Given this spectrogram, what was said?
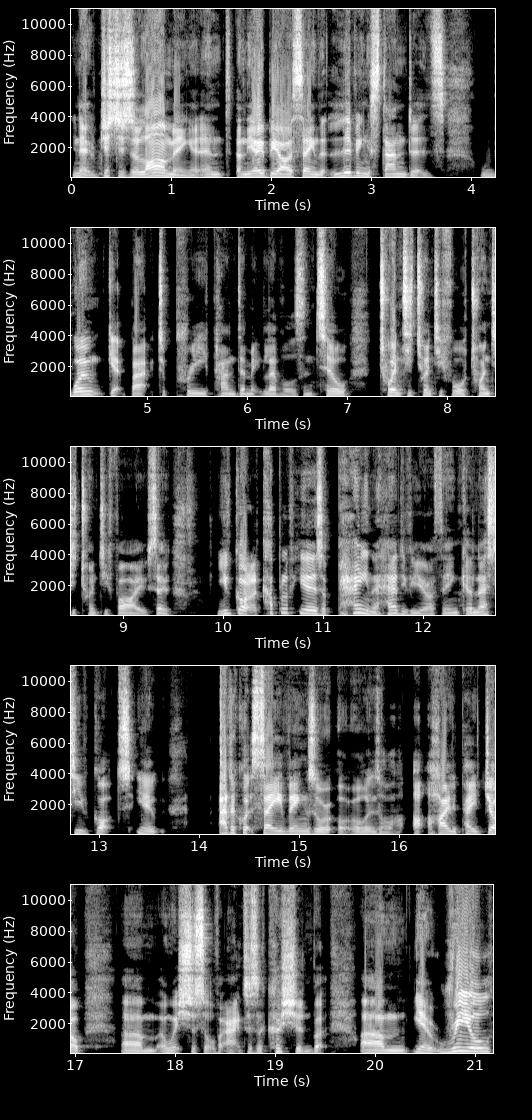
you know, just as alarming. And and the OBR is saying that living standards won't get back to pre-pandemic levels until 2024, 2025. So you've got a couple of years of pain ahead of you, I think, unless you've got, you know, adequate savings or, or, or a highly paid job um, in which to sort of act as a cushion. But um, you know, real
